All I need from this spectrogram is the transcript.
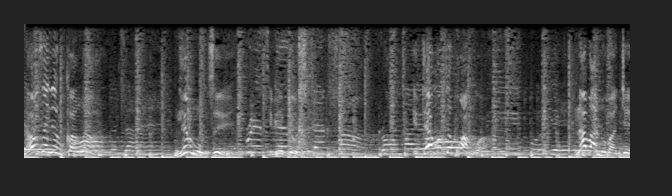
Nahoze nirukanka nk'impunzi ibihe byose. Ibyago byo kwangwa. N'abantu banjye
